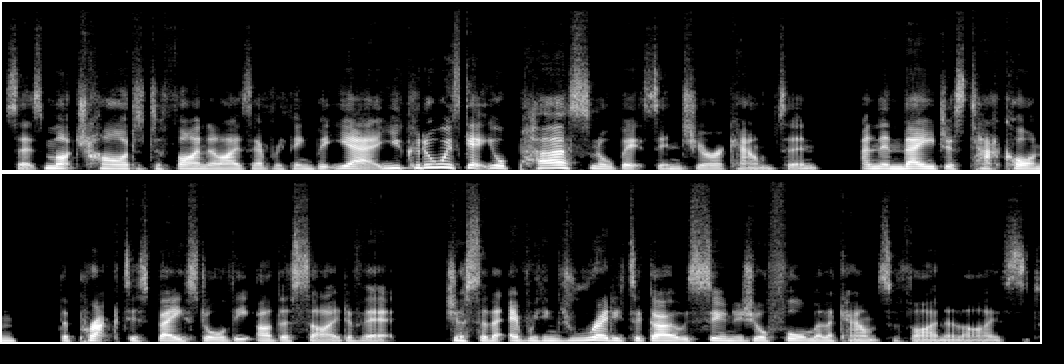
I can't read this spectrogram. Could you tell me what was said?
So it's much harder to finalize everything. But yeah, you could always get your personal bits into your accountant and then they just tack on the practice based or the other side of it, just so that everything's ready to go as soon as your formal accounts are finalized.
